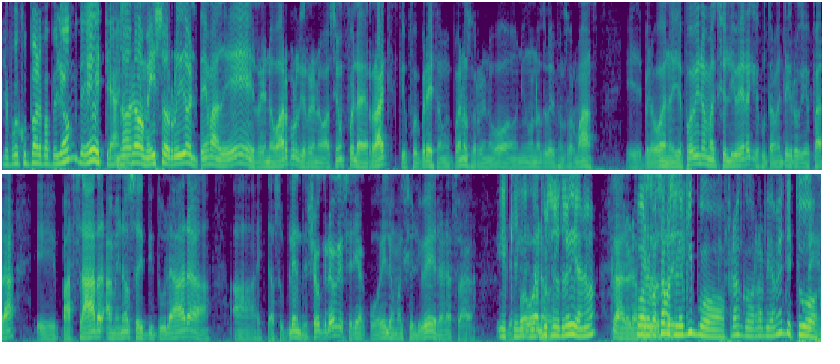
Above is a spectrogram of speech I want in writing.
le puedes culpar al papelón de este año. No, no, me hizo ruido el tema de renovar porque renovación fue la de Rack, que fue préstamo. Después no se renovó ningún otro defensor más. Eh, pero bueno, y después vino Maxi Olivera, que justamente creo que es para eh, pasar a Menose de titular a, a, este, a suplente. Yo creo que sería Coelho Maxi Olivera la saga. Es que Después, la bueno, puse el otro día, ¿no? Claro, la Bueno, el repasamos el equipo, Franco, rápidamente. Estuvo Sí.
